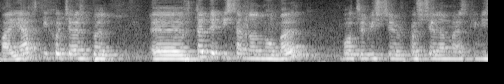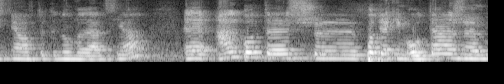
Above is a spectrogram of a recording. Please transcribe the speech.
mariacki chociażby, y, wtedy pisano numer, bo oczywiście w kościele marskim istniała wtedy numeracja, e, albo też e, pod jakim ołtarzem,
